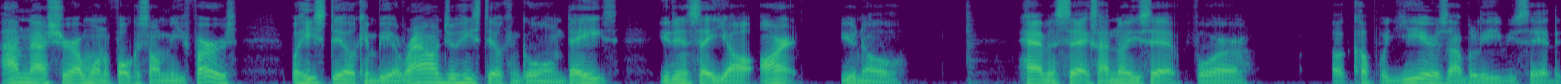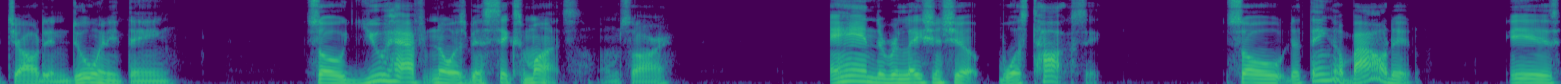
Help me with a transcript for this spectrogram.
I'm not sure I want to focus on me first, but he still can be around you, he still can go on dates. You didn't say y'all aren't, you know, having sex. I know you said for a couple years, I believe you said that y'all didn't do anything. So you have no, it's been six months. I'm sorry. And the relationship was toxic. So the thing about it is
